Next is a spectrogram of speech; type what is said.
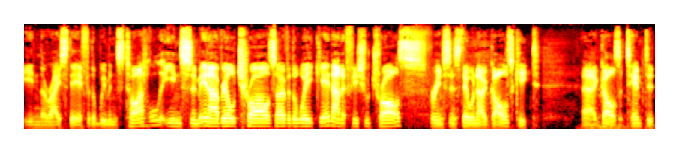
in the race there for the women's title. In some NRL trials over the weekend, unofficial trials, for instance, there were no goals kicked, uh, goals attempted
